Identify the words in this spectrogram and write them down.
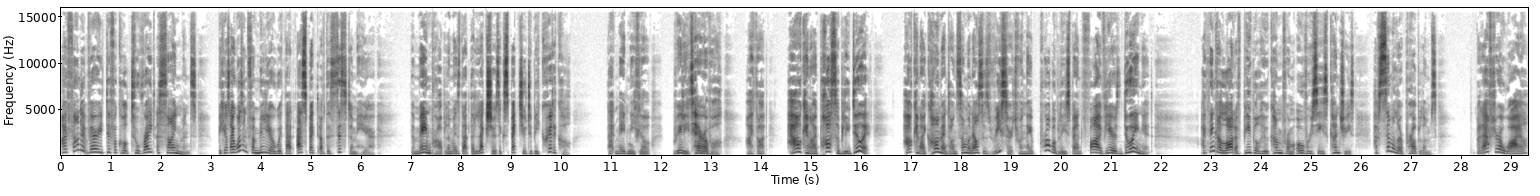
I found it very difficult to write assignments because I wasn't familiar with that aspect of the system here. The main problem is that the lectures expect you to be critical. That made me feel really terrible. I thought, how can I possibly do it? How can I comment on someone else's research when they probably spent five years doing it? I think a lot of people who come from overseas countries have similar problems. But after a while,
